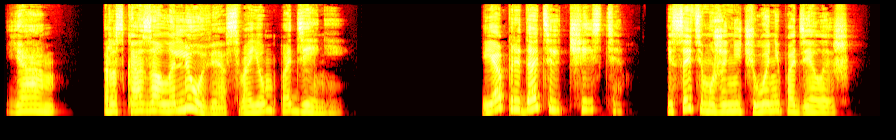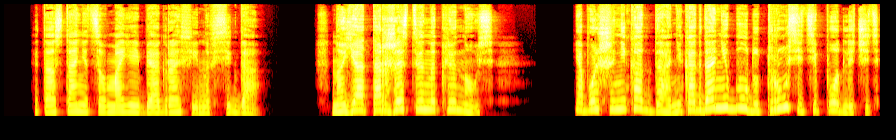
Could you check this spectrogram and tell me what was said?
Я рассказала Леве о своем падении. Я предатель чести, и с этим уже ничего не поделаешь. Это останется в моей биографии навсегда. Но я торжественно клянусь, я больше никогда, никогда не буду трусить и подлечить.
